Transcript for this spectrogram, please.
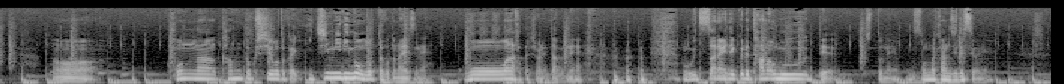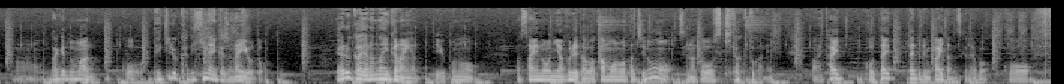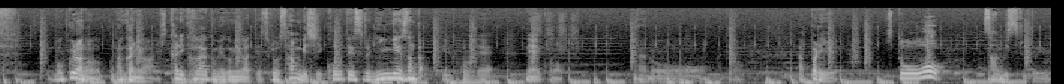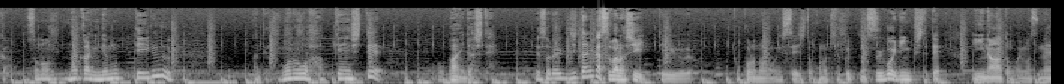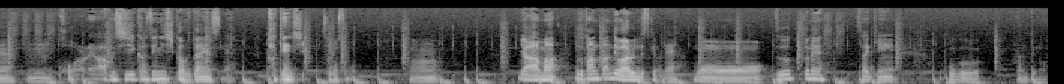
こんな監督しようとか1ミリも思ったことないですね。思わなかったでしょうね多分ね。もう映さないでくれ頼むってちょっとねそんな感じですよね、うん、だけどまあこうできるかできないかじゃないよと。やるかやらないかなんやっていうこの、まあ、才能にあふれた若者たちの背中を押す企画とかね、まあ、タイこうタイタイトルにも書いたんですけどやっぱこう僕らの中には光り輝く恵みがあってそれを賛美し肯定する人間参加っていうところでねこのあのー、なんていうの？やっぱり人を賛美するというかその中に眠っているなんていうの？ものを発見して前に出してでそれ自体が素晴らしいっていうところのメッセージとこの企画って、ね、すごいリンクしてていいなと思いますね。うん、これは藤井風にしか歌えんすね。書けんし、そもそも。うん。いやまあちょっと簡単ではあるんですけどねもうずっとね最近僕なんていうの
